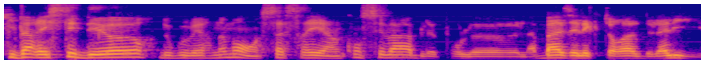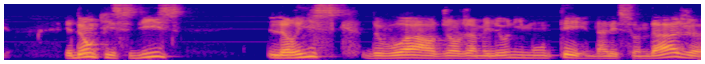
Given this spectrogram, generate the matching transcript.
qui va rester dehors du gouvernement. Ça serait inconcevable pour la base électorale de la Ligue. Et donc, ils se disent, le risque de voir Giorgia Meloni monter dans les sondages,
